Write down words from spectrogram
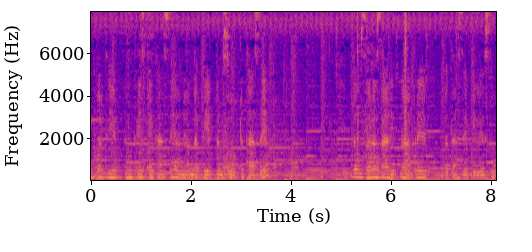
ઉપરથી એકદમ ક્રિસ્પી થશે અને અંદરથી એકદમ સોફ્ટ થશે. એકદમ સરસ આ રીતના આપણે બધા શેકી લેશું.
